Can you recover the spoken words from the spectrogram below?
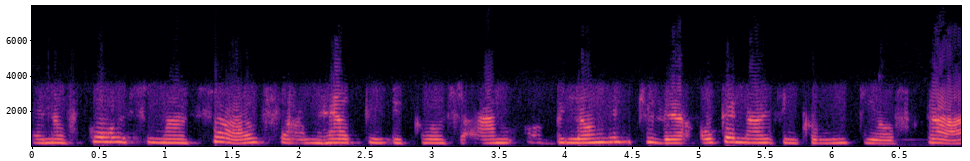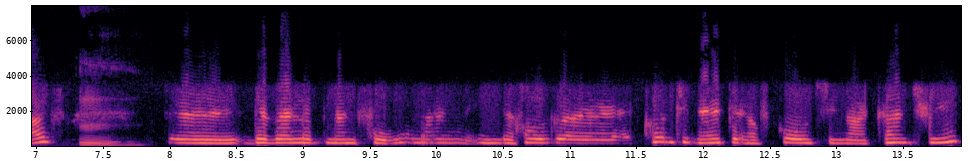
And of course, myself, I'm helping because I'm belonging to the organizing committee of CAF, mm. Uh, development for women in the whole uh, continent and, of course, in our country.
